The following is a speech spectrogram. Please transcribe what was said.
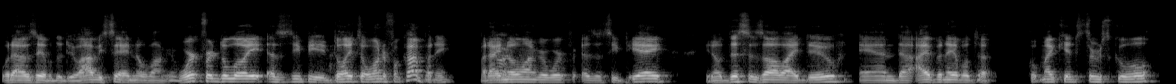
what I was able to do. Obviously, I no longer work for Deloitte as a CPA. Deloitte's a wonderful company, but I no longer work for, as a CPA. You know, this is all I do, and uh, I've been able to put my kids through school.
